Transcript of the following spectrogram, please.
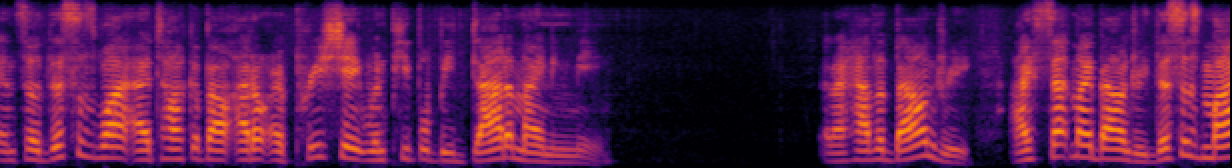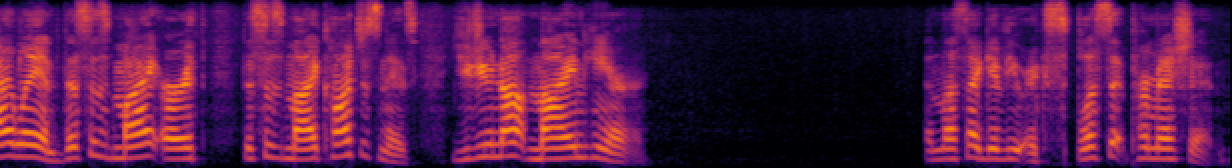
And so this is why I talk about I don't appreciate when people be data mining me. And I have a boundary. I set my boundary. This is my land. This is my earth. This is my consciousness. You do not mine here. Unless I give you explicit permission.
